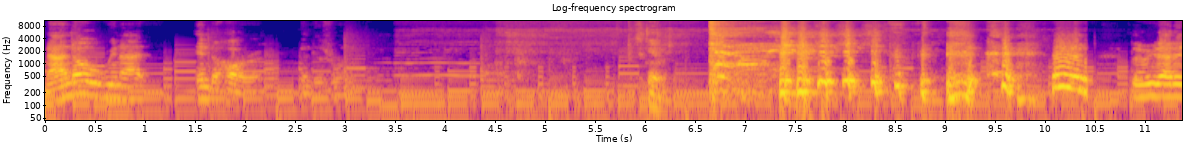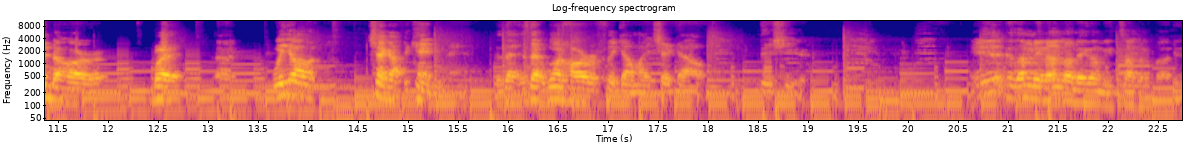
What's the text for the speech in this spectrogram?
Now I know we're not into horror in this room. Skin. so we're not into horror, but uh, will y'all check out the Candyman? Is that is that one horror flick I might check out this year? Yeah, because I mean, I know they're gonna be talking about it,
